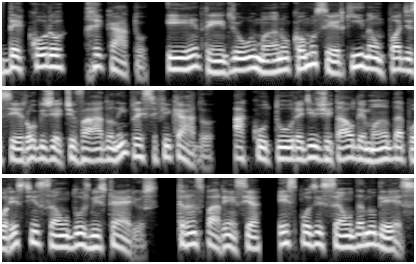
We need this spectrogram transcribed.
decoro, recato, e entende o humano como ser que não pode ser objetivado nem precificado. A cultura digital demanda por extinção dos mistérios, transparência, exposição da nudez,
